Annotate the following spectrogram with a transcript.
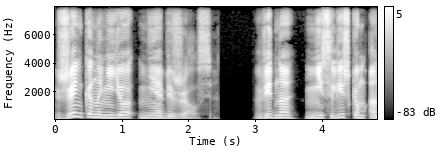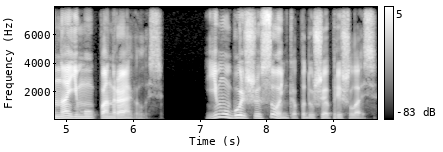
Женька на нее не обижался. Видно, не слишком она ему понравилась. Ему больше Сонька по душе пришлась.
